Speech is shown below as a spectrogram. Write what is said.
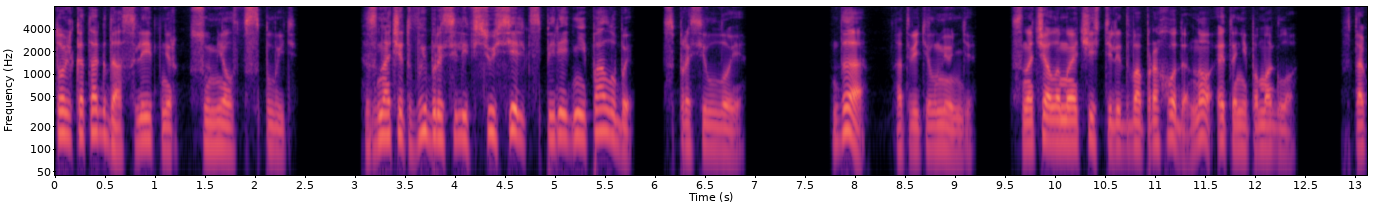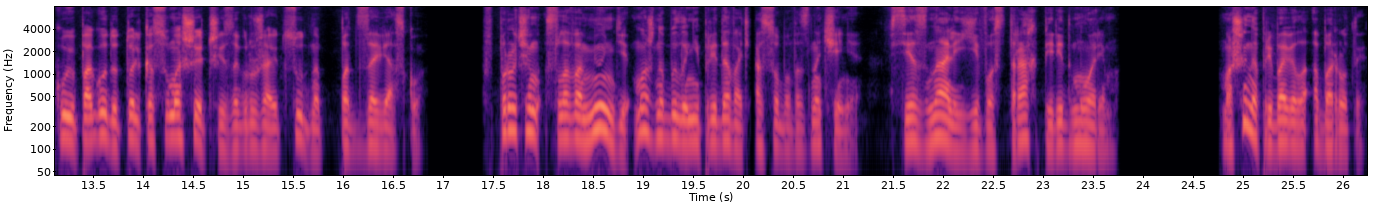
Только тогда Слейпнер сумел всплыть. Значит, выбросили всю сельдь с передней палубы? Спросил Лои. Да, ответил Мюнди. Сначала мы очистили два прохода, но это не помогло. В такую погоду только сумасшедшие загружают судно под завязку. Впрочем, словам Мюнди можно было не придавать особого значения. Все знали его страх перед морем. Машина прибавила обороты.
